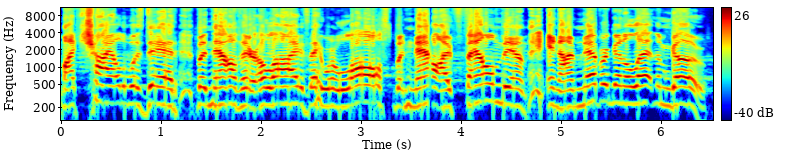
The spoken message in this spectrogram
My child was dead, but now they're alive. They were lost, but now I found them, and I'm never going to let them go.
